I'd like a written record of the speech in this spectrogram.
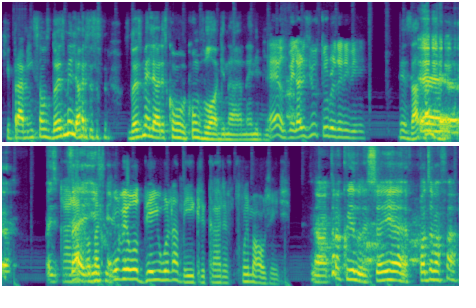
Que pra mim são os dois melhores. Os dois melhores com, com vlog na, na NBA. É, os melhores youtubers da NBA. Exatamente. É, mas, Caraca, mas como eu odeio o Anamaker, cara. Foi mal, gente. Não, tranquilo, isso aí é. Pode desabafar.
